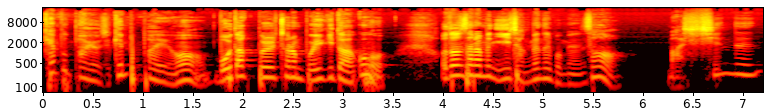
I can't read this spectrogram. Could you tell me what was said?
캠프파이어죠. 캠프파이어. 모닥불처럼 보이기도 하고 어떤 사람은 이 장면을 보면서 맛있는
